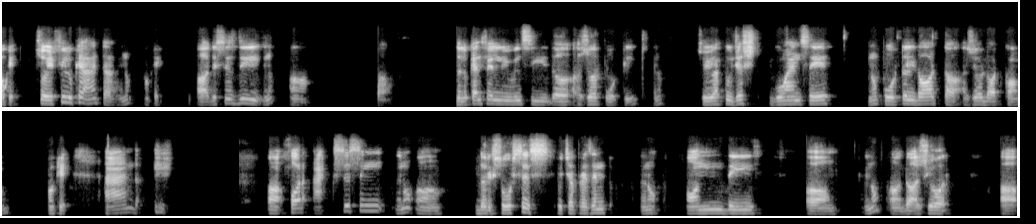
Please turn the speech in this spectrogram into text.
Okay, so if you look at uh, you know, okay, uh, this is the you know uh, uh, the look and feel. You will see the Azure portal. You know, so you have to just go and say you know portal.azure.com Okay, and uh, for accessing, you know, uh, the resources which are present, you know, on the, um, you know, uh, the Azure, uh,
